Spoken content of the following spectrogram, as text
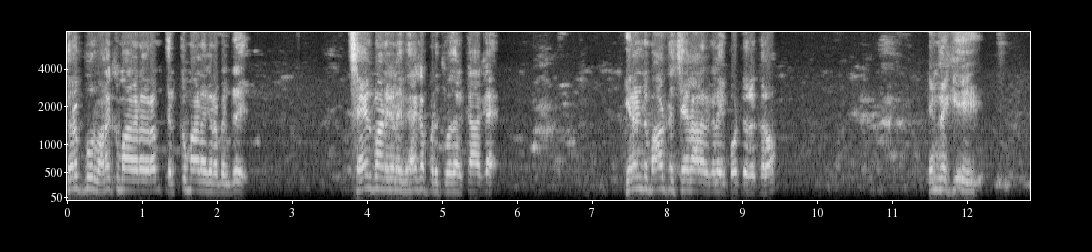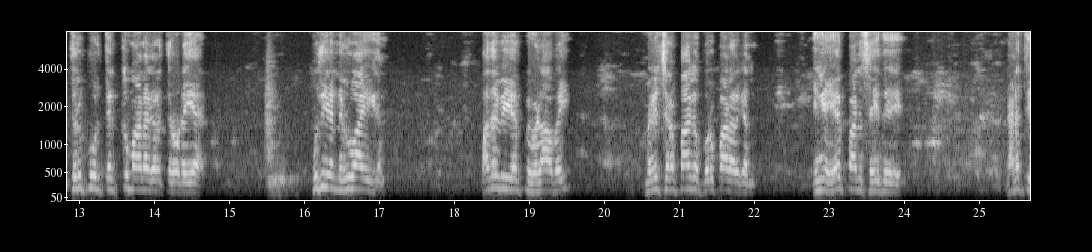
திருப்பூர் வடக்கு மாநகரம் தெற்கு மாநகரம் என்று செயல்பாடுகளை வேகப்படுத்துவதற்காக இரண்டு மாவட்ட செயலாளர்களை போட்டிருக்கிறோம். இன்றைக்கு திருப்பூர் தெற்கு மாநகரத்தினுடைய புதிய நிர்வாகிகள் பதவியேற்பு விழாவை மிகச்சிறப்பாக பொறுப்பாளர்கள் இங்கே ஏற்பாடு செய்து நடத்தி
